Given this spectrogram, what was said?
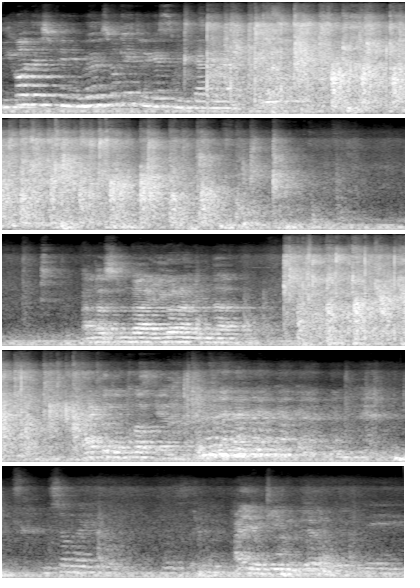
이건아 시피님을 소개해드리겠습니다. 반갑습니다. 이건아입니다. 마이크 놓고 할게요. 무슨 말이고? 아니 여기 있는데요. 네.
